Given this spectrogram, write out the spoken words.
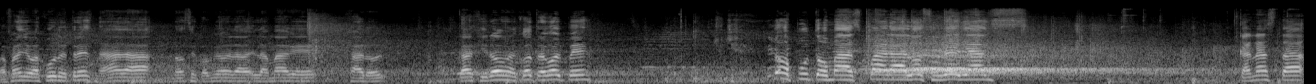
Va Franjo Bajur de 3. Nada. No se comió el, el amague Harold. Cal Girón al contragolpe. Dos puntos más para los Siberians. Canasta.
